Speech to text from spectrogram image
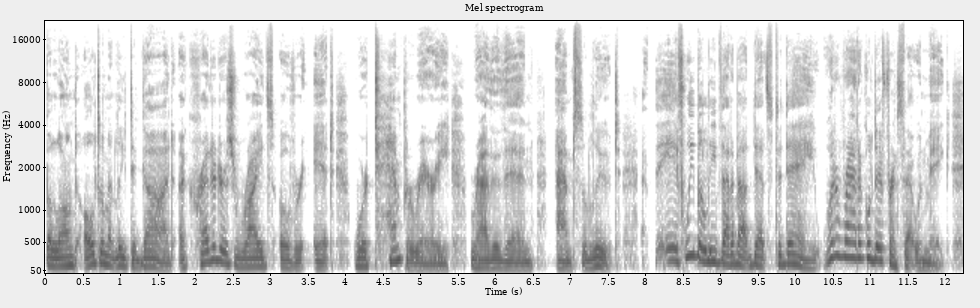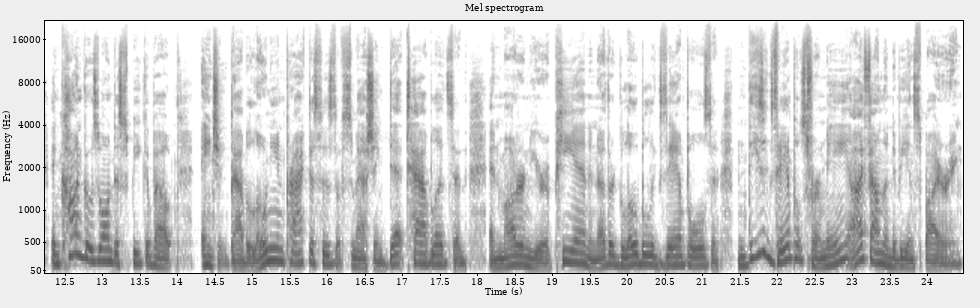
belonged ultimately to God, a creditor's rights over it were temporary rather than absolute. If we believe that about debts today, what a radical difference that would make. And Khan goes on to speak about ancient Babylonian practices of smashing debt tablets and, and modern European and other global examples. And these examples for me, I found them to be inspiring.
